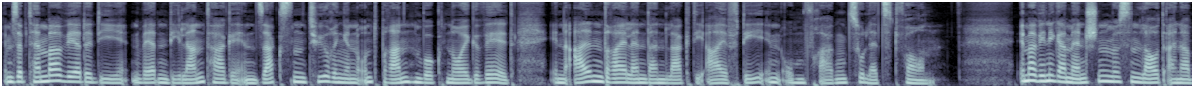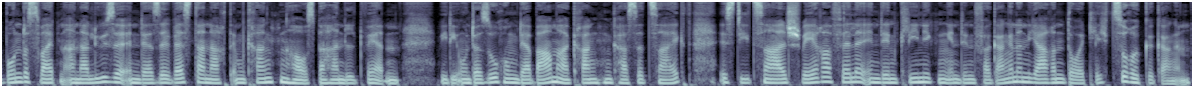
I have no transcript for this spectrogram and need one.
Im September werde die, werden die Landtage in Sachsen, Thüringen und Brandenburg neu gewählt. In allen drei Ländern lag die AfD in Umfragen zuletzt vorn. Immer weniger Menschen müssen laut einer bundesweiten Analyse in der Silvesternacht im Krankenhaus behandelt werden. Wie die Untersuchung der Barmer Krankenkasse zeigt, ist die Zahl schwerer Fälle in den Kliniken in den vergangenen Jahren deutlich zurückgegangen.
